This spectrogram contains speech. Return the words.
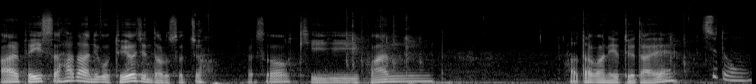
are 베이스 하다 아니고 되어진다로 썼죠. 그래서 기반 하다가 아니고 되다에 수동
